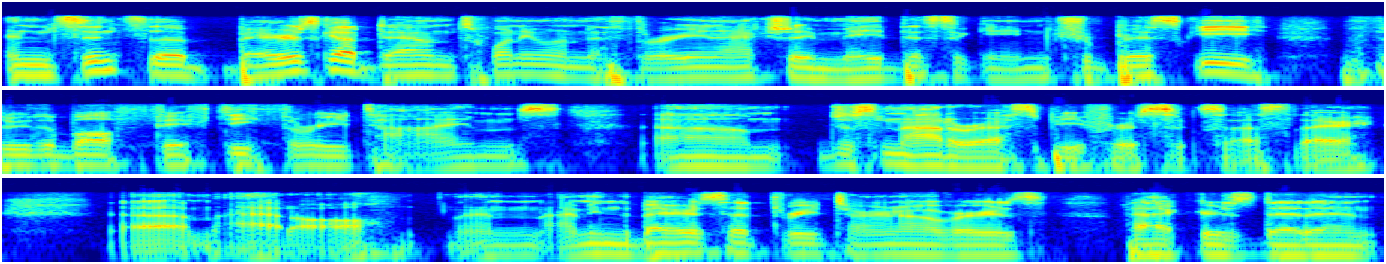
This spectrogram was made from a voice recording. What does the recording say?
And since the Bears got down 21 to 3 and actually made this a game, Trubisky threw the ball 53 times. Um, just not a recipe for success there um, at all. And I mean, the Bears had three turnovers, Packers didn't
